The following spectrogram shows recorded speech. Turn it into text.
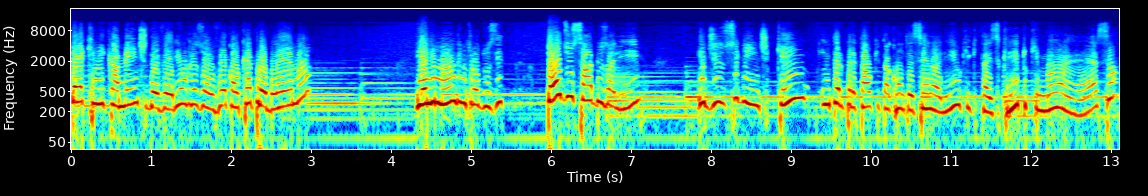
tecnicamente deveriam resolver qualquer problema. E ele manda introduzir todos os sábios ali e diz o seguinte: quem interpretar o que está acontecendo ali, o que está escrito, que mão é essa,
